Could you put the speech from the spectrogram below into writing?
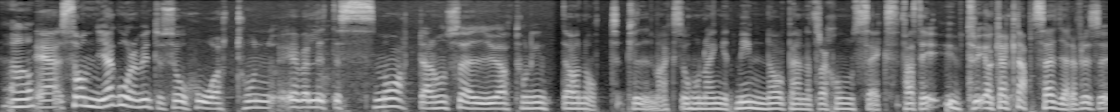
Ja. Eh, Sonja går de inte så hårt. Hon är väl lite smart där. Hon säger ju att hon inte har nått klimax och hon har inget minne av penetrationssex. Fast det är uttryck, jag kan knappt säga det för det är så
